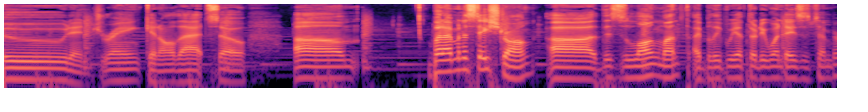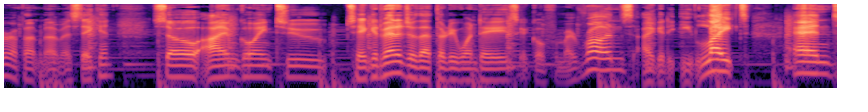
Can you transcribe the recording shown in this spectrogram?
food and drink and all that. So, um, but I'm gonna stay strong. Uh, this is a long month. I believe we have 31 days of September, if I'm not mistaken. So I'm going to take advantage of that 31 days. I go for my runs. I get to eat light, and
